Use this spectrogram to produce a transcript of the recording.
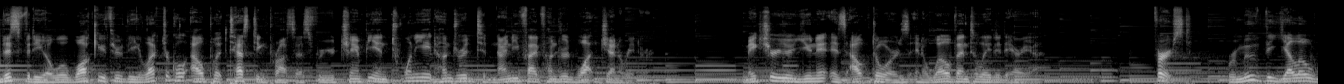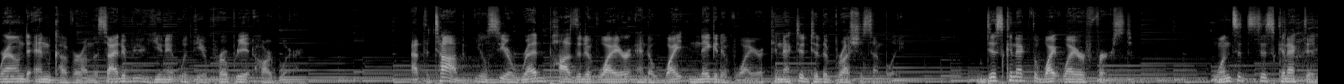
This video will walk you through the electrical output testing process for your Champion 2800 to 9500 watt generator. Make sure your unit is outdoors in a well ventilated area. First, remove the yellow round end cover on the side of your unit with the appropriate hardware. At the top, you'll see a red positive wire and a white negative wire connected to the brush assembly. Disconnect the white wire first. Once it's disconnected,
